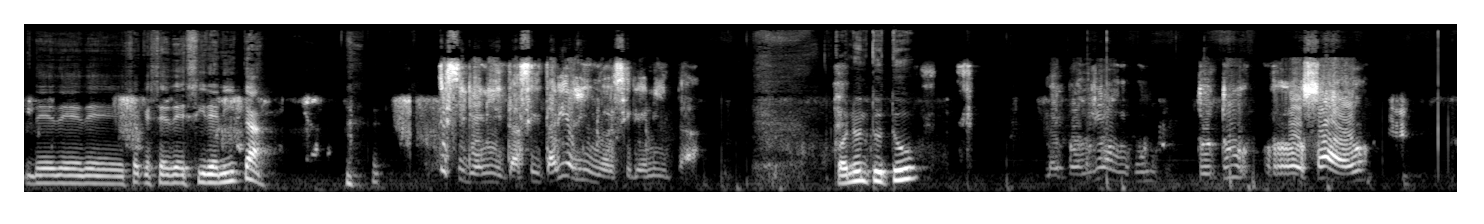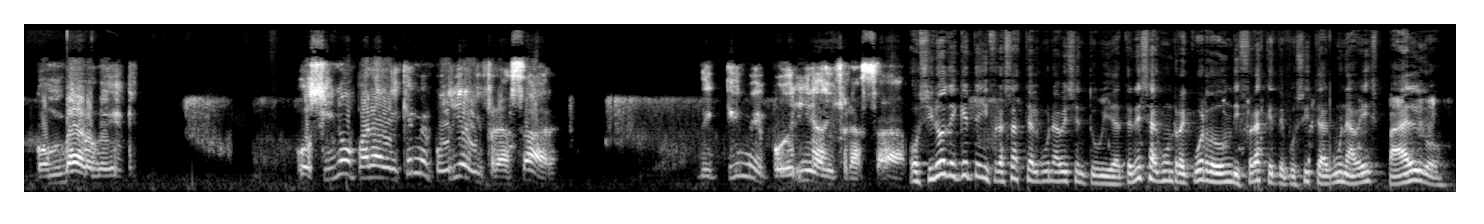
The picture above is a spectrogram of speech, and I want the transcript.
¿De, de, de, yo qué sé, de sirenita? De sirenita, sí, estaría lindo de sirenita. ¿Con un tutú? Me pondría un, un tutú rosado con verde. O si no, para, ¿de qué me podría disfrazar? ¿De qué me podría disfrazar? O si no, ¿de qué te disfrazaste alguna vez en tu vida? ¿Tenés algún recuerdo de un disfraz que te pusiste alguna vez para algo?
